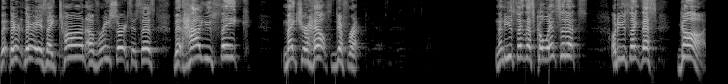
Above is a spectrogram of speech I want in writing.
There, there is a ton of research that says that how you think makes your health different. Now, do you think that's coincidence? Or do you think that's God?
